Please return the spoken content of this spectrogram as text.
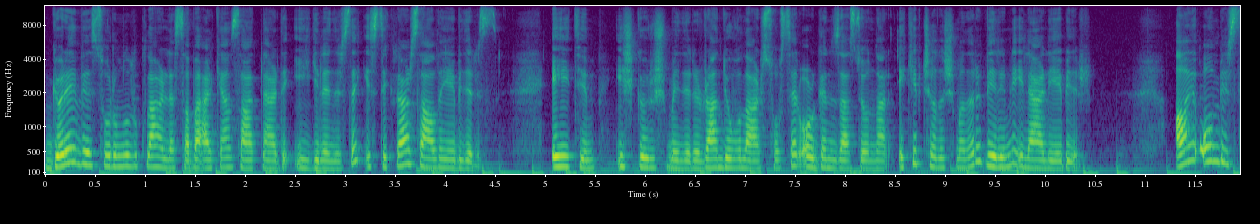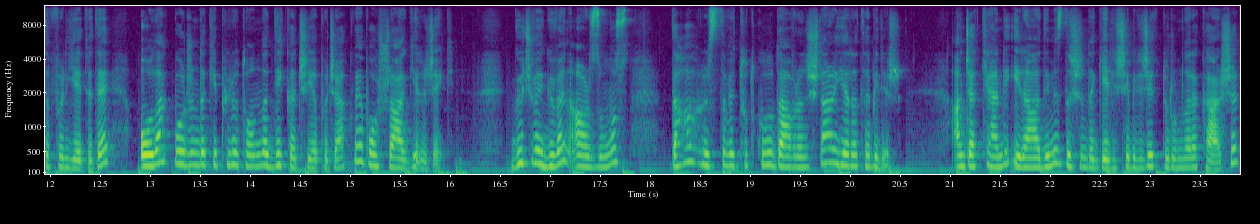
görev ve sorumluluklarla sabah erken saatlerde ilgilenirsek istikrar sağlayabiliriz. Eğitim, iş görüşmeleri, randevular, sosyal organizasyonlar, ekip çalışmaları verimli ilerleyebilir. Ay 11.07'de Oğlak Burcu'ndaki Plüton'la dik açı yapacak ve boşluğa girecek. Güç ve güven arzumuz daha hırslı ve tutkulu davranışlar yaratabilir. Ancak kendi irademiz dışında gelişebilecek durumlara karşı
